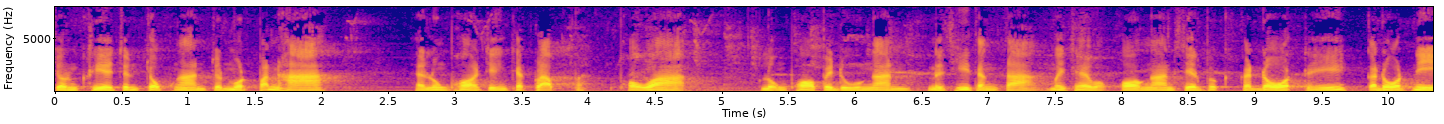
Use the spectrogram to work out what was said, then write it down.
จนเคลียร์จนจบงานจนหมดปัญหาหลวงพ่อจึงจะกลับ เพราะว่าหลวงพ่อไปดูงานในที่ต่างๆ ไม่ใช่ว่าพองานเสร็จก็กระโดดหนีกระโดดหนี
